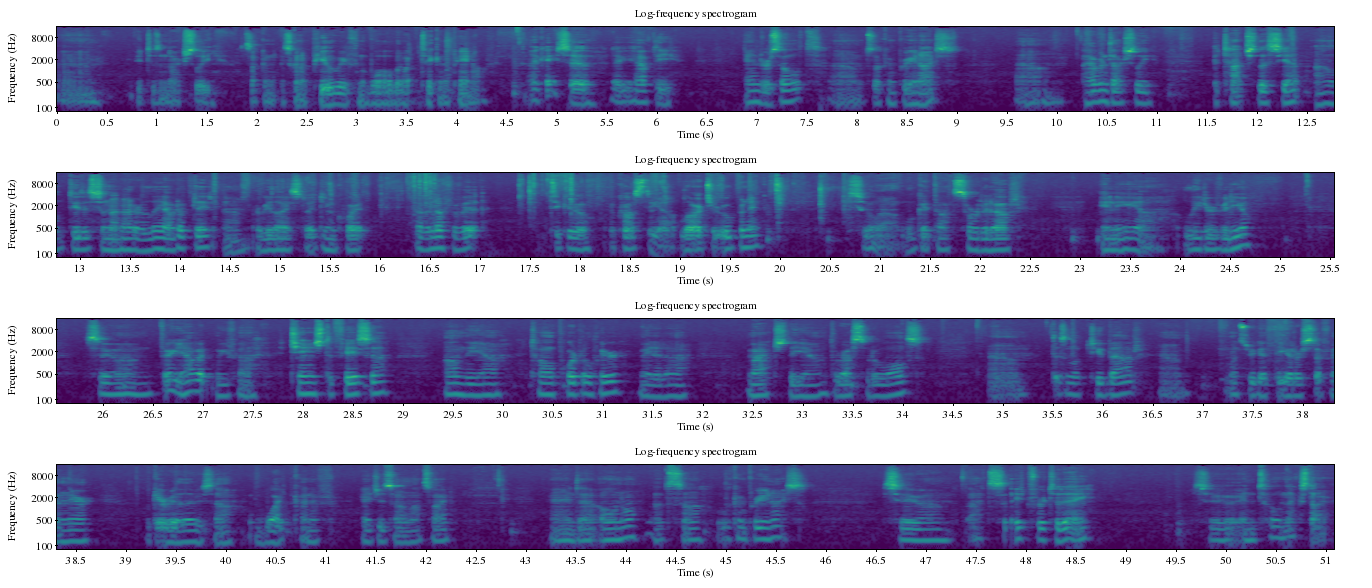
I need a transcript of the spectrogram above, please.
um, it doesn't actually it's not gonna it's gonna peel away from the wall without taking the paint off okay so there you have the end result um, it's looking pretty nice um, I haven't actually attached this yet. I'll do this in another layout update. Um, I realized I didn't quite have enough of it to go across the uh, larger opening. So uh, we'll get that sorted out in a uh, later video. So um, there you have it. We've uh, changed the fascia on the uh, tunnel portal here. Made it uh, match the, the rest of the walls. Um, doesn't look too bad. Um, once we get the other stuff in there, we'll get rid of those white kind of edges on that side. And uh, all in all, that's uh, looking pretty nice. So um, that's it for today. So until next time.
